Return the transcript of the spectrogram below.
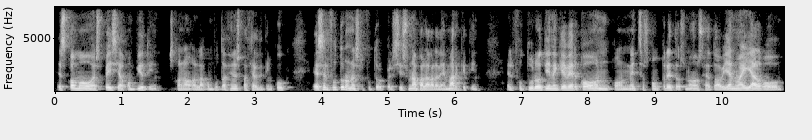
Es como spatial computing, es con la, computación espacial de Tim Cook. ¿Es el futuro o no es el futuro? Pero si es una palabra de marketing. El futuro tiene que ver con, hechos concretos, ¿no? O sea, todavía no hay algo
